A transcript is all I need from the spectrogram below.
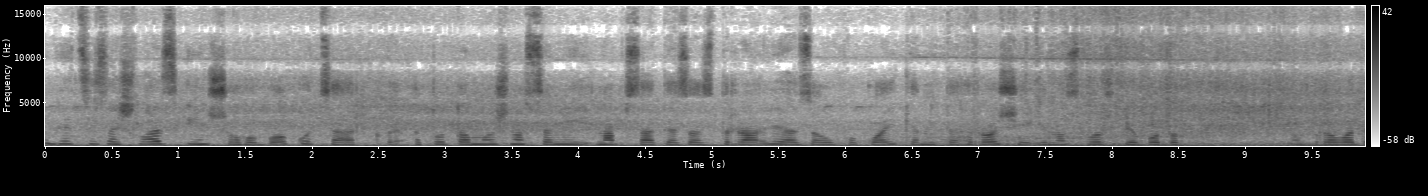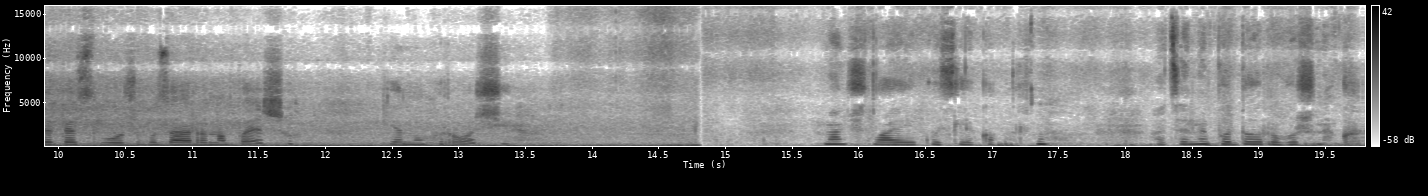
Дивіться, зайшла з іншого боку церкви, а тут можна самі написати за здрав'я, за упокой, кинути гроші і на службі буду ну, проводити службу. Зараз напишу, кину гроші. Знайшла я якусь лікарню, а це не подорожник.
